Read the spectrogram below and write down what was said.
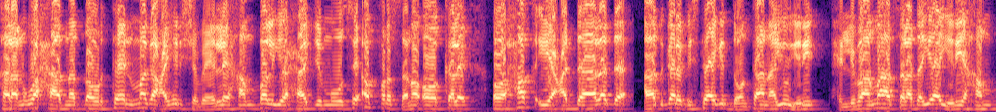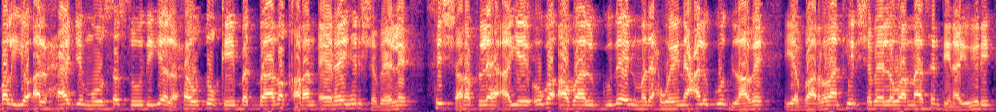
qaran waxaadna dhowrteen magaca hirshabeelle hambalyo xaaji muuse afar sano oo kale oo xaq iyo cadaaladda aad garab istaagi doontaan ayuu yidhi. Xildhibaan mahad salaad ayaa yidhi hambalyo alxaaji muuse suudiyalaxow duqii badbaado qaran ee reer hirshabeelle. Si sharaf leh ayay uga abaalgudeen madaxweyne cali guudlaabe iyo baarlamaanka hirshabeelle waa maasantiin ayuu yidhi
